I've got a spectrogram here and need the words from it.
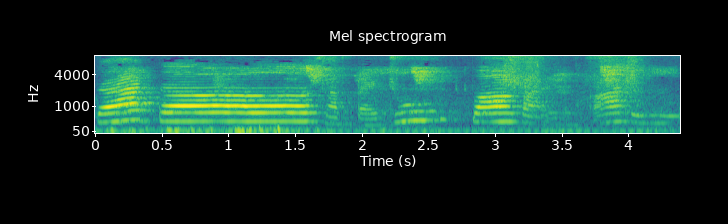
Dadah, sampai jumpa kain-kain.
